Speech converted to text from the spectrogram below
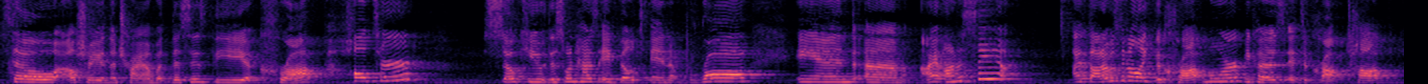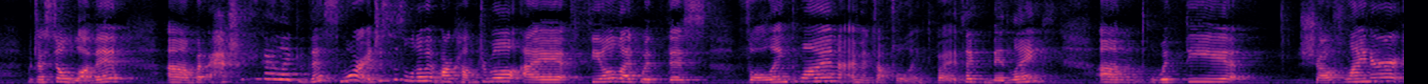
So I'll show you in the try on, but this is the crop halter. So cute. This one has a built-in bra. And um, I honestly, I thought I was gonna like the crop more because it's a crop top, which I still love it. Um, but I actually think I like this more. It just is a little bit more comfortable. I feel like with this full length one, I mean, it's not full length, but it's like mid length. Um, with the shelf liner,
